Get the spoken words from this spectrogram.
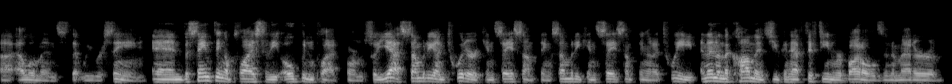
uh, elements that we were seeing. And the same thing applies to the open platform. So, yes, somebody on Twitter can say something, somebody can say something on a tweet, and then in the comments, you can have 15 rebuttals in a matter of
